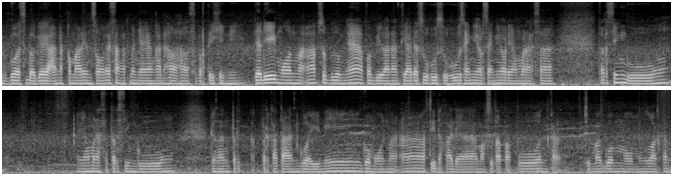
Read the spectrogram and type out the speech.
Gue sebagai anak kemarin sore sangat menyayangkan hal-hal seperti ini. Jadi mohon maaf sebelumnya apabila nanti ada suhu-suhu senior-senior yang merasa tersinggung yang merasa tersinggung dengan per perkataan gue ini. Gue mohon maaf tidak ada maksud apa pun cuma gue mau mengeluarkan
